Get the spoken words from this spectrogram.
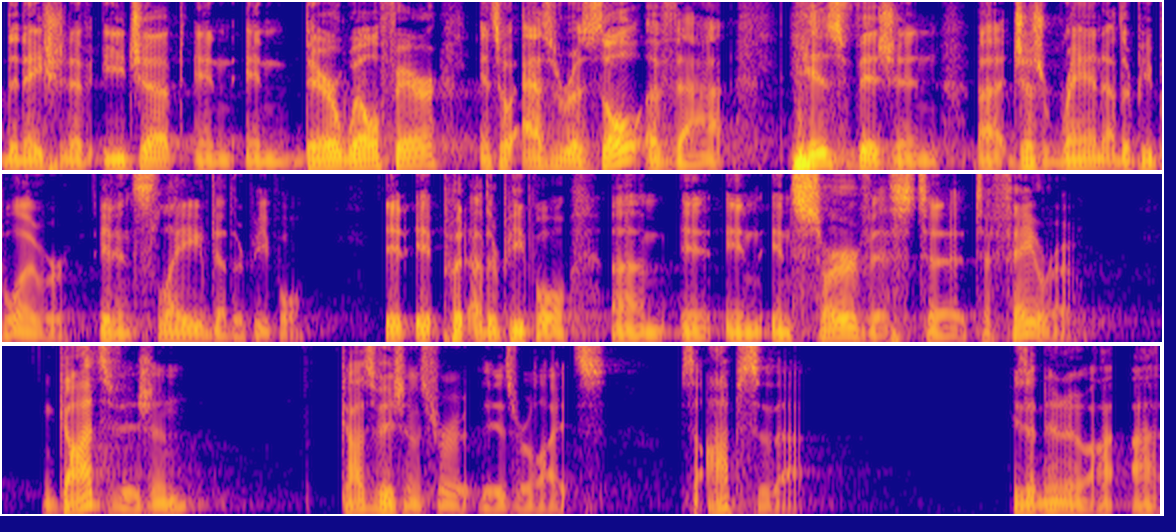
the nation of Egypt and and their welfare, and so as a result of that his vision uh, just ran other people over, it enslaved other people, it, it put other people um, in, in, in service to, to Pharaoh. God's vision, God's visions for the Israelites, is the opposite of that. He said, No, no, I, I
